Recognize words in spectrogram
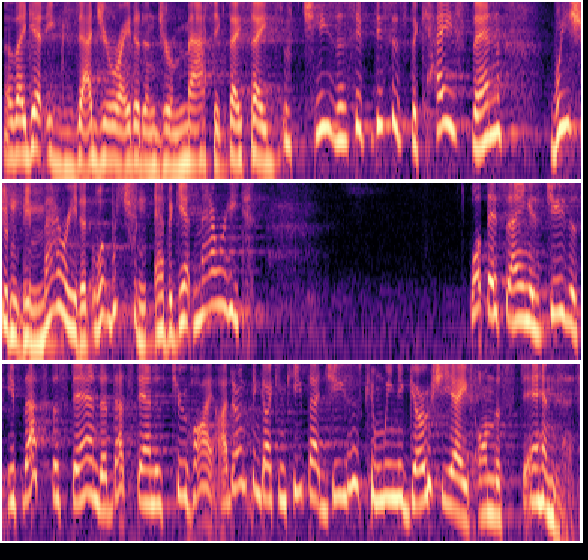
They get exaggerated and dramatic. They say, Jesus, if this is the case, then we shouldn't be married. We shouldn't ever get married. What they're saying is, Jesus, if that's the standard, that standard's too high. I don't think I can keep that. Jesus, can we negotiate on the standard?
